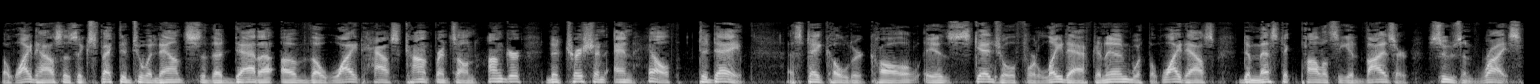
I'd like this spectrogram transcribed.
The White House is expected to announce the data of the White House Conference on Hunger, Nutrition, and Health today. A stakeholder call is scheduled for late afternoon with the White House domestic policy advisor, Susan Rice.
